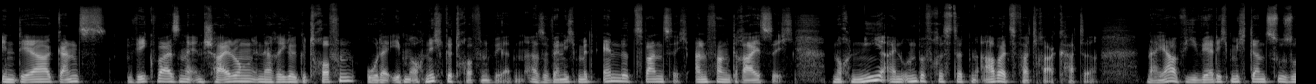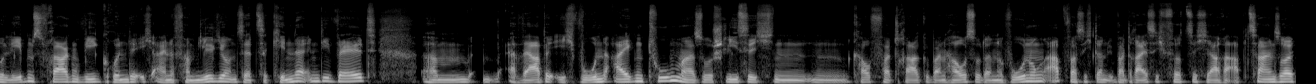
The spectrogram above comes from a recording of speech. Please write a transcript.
in der ganz wegweisende Entscheidungen in der Regel getroffen oder eben auch nicht getroffen werden. Also wenn ich mit Ende 20, Anfang 30 noch nie einen unbefristeten Arbeitsvertrag hatte, naja, wie werde ich mich dann zu so Lebensfragen wie gründe ich eine Familie und setze Kinder in die Welt? Ähm, erwerbe ich Wohneigentum, also schließe ich einen, Kaufvertrag über ein Haus oder eine Wohnung ab, was ich dann über 30, 40 Jahre abzahlen soll?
